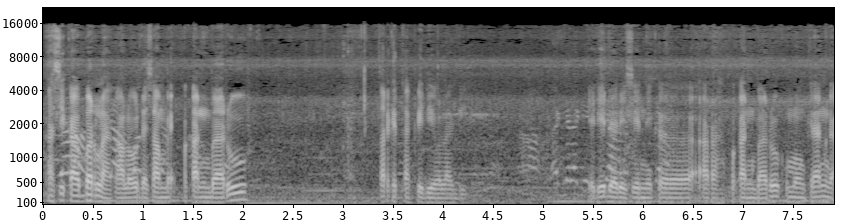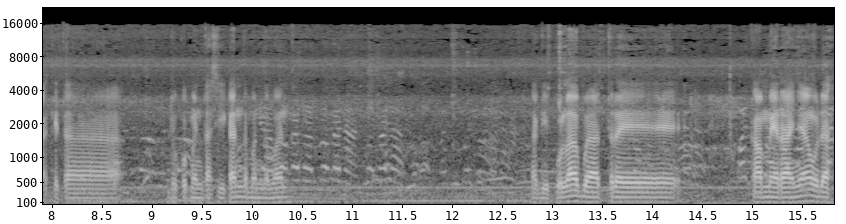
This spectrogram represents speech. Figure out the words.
kasih kabar lah kalau udah sampai Pekanbaru ntar kita video lagi jadi dari sini ke arah Pekanbaru kemungkinan nggak kita dokumentasikan teman-teman lagi pula baterai kameranya udah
